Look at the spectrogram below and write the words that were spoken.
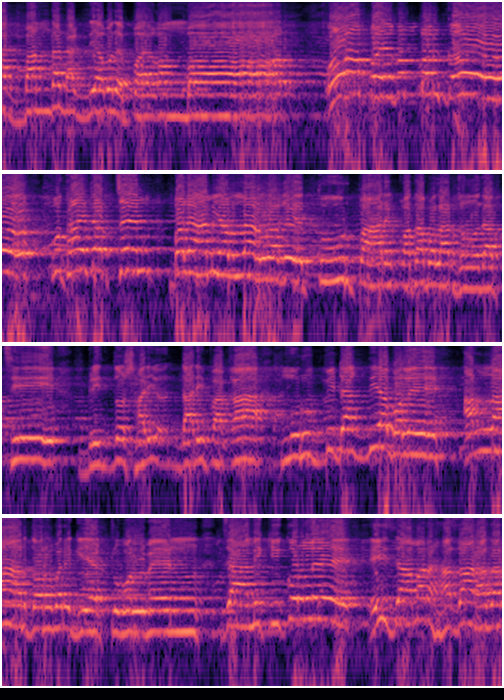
এক বান্দা ডাক দিয়া বলে, পয়গম্বর, ও পয়গম্বর গো, কোথায় যাচ্ছেন? বলে, আমি আল্লাহর লগে তুর পাহাড়ে কথা বলার জন্য যাচ্ছি। বৃদ্ধ শাড়ি, দাড়ি পাকা, মুরব্বি ডাক দিয়া বলে, আল্লাহর দরবারে গিয়ে একটু বলবেন যে, আমি কি করলে? এই যে আমার হাজার হাজার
